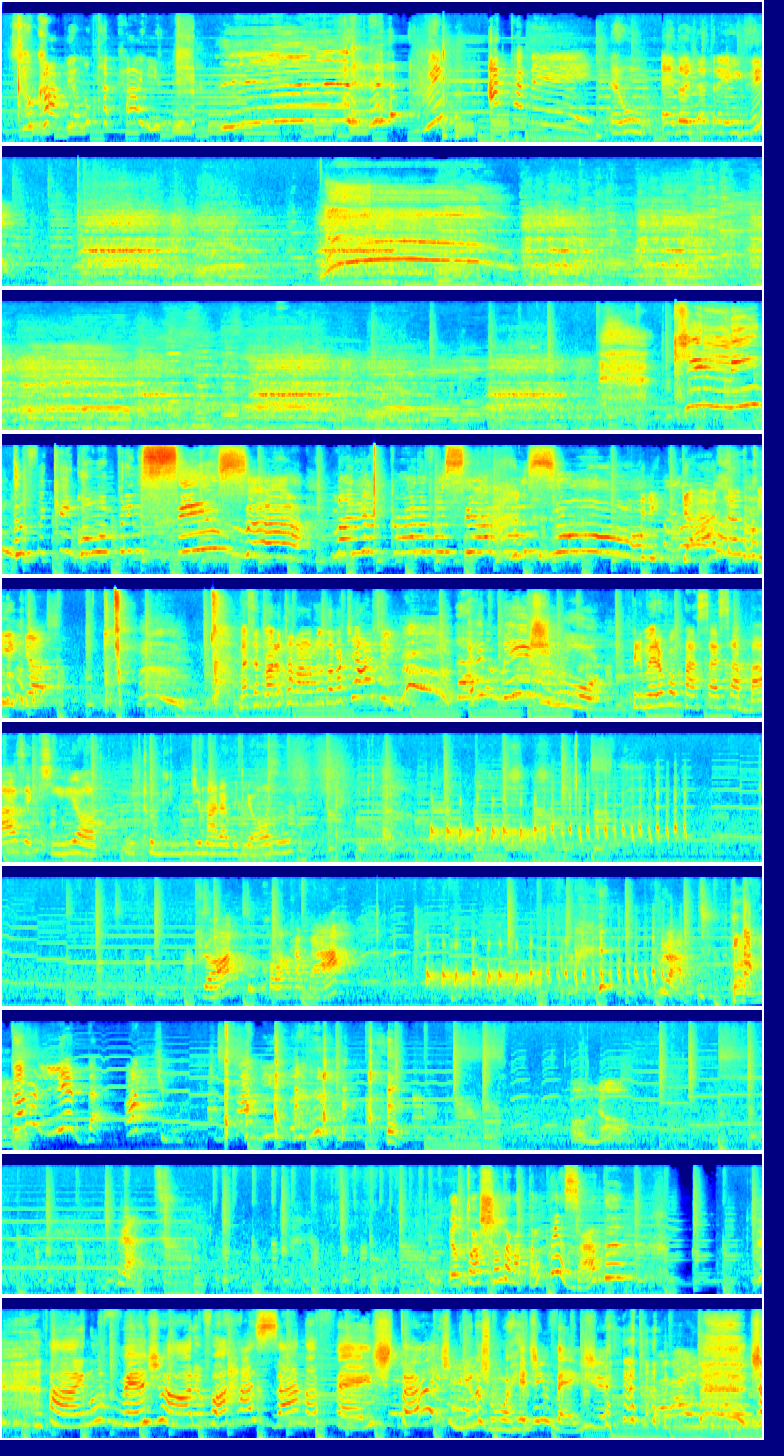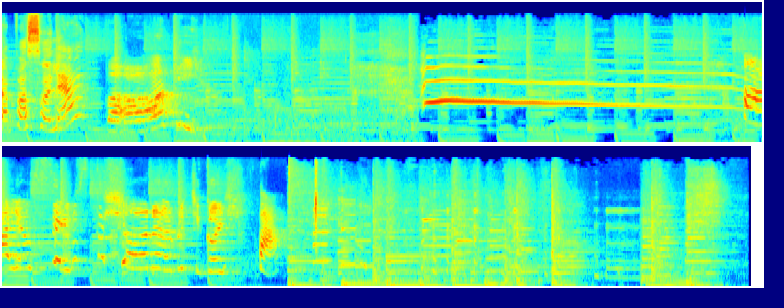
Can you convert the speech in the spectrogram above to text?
Seu cabelo tá caindo. Acabei. É um, é dois, é três e... Primeiro eu vou passar essa base aqui, ó. Muito linda e maravilhosa. Pronto, coloca a barra. Pronto. Tá Tá ficando linda. Ótimo. Tá linda. Oh não. Pronto. Eu tô achando ela tão pesada. Ai, não vejo a hora. Eu vou arrasar na festa. As meninas vão morrer de inveja. Peraí. Já posso olhar? Pode.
